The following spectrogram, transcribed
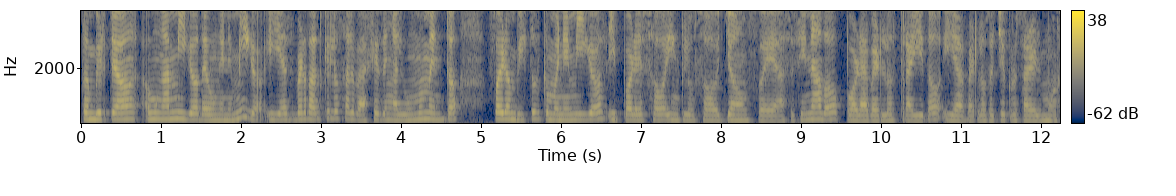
convirtió a un amigo de un enemigo. Y es verdad que los salvajes en algún momento fueron vistos como enemigos y por eso incluso John fue asesinado por haberlos traído y haberlos hecho cruzar el muro.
